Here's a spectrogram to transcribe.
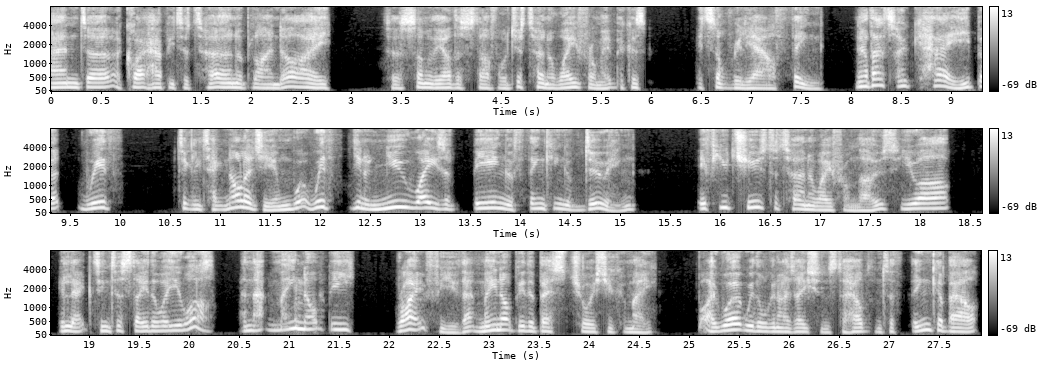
and uh, are quite happy to turn a blind eye to some of the other stuff or just turn away from it because it's not really our thing. Now that's okay, but with particularly technology and w- with, you know, new ways of being, of thinking, of doing, if you choose to turn away from those, you are electing to stay the way you are. And that may not be right for you. That may not be the best choice you can make. But I work with organizations to help them to think about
